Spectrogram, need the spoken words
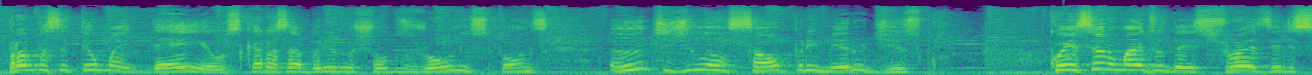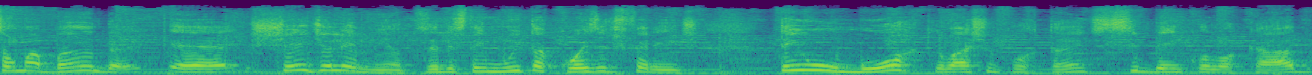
Para você ter uma ideia, os caras abriram o show dos Rolling Stones antes de lançar o primeiro disco. Conhecendo mais o The Struts, eles são uma banda é, cheia de elementos, eles têm muita coisa diferente. Tem um humor que eu acho importante, se bem colocado.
